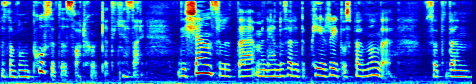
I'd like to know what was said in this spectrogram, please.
nästan få en positiv svartsjuka. Det, kan så här, det känns lite men det är ändå så här lite pirrigt och spännande. Så att den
